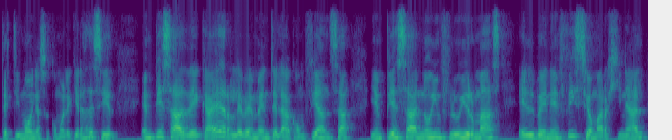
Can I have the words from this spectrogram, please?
testimonios o como le quieras decir, empieza a decaer levemente la confianza y empieza a no influir más el beneficio marginal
